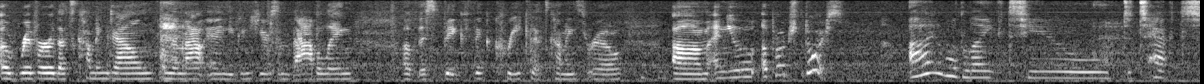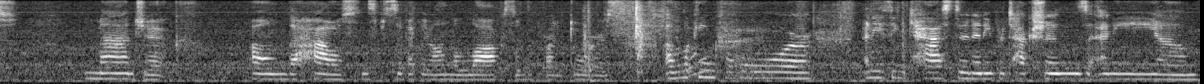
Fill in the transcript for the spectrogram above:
a river that's coming down from the mountain. You can hear some babbling of this big thick creek that's coming through. Um, and you approach the doors. I would like to detect magic on the house and specifically on the locks of the front doors. I'm looking Okay. for anything casted, any protections, any um,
